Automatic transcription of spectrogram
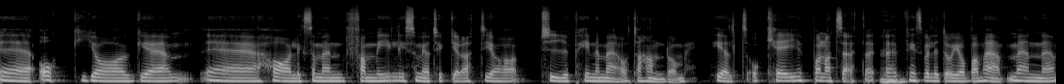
Eh, och jag eh, har liksom en familj som jag tycker att jag typ hinner med att ta hand om helt okej okay på något sätt. Mm. Det finns väl lite att jobba med, men eh,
